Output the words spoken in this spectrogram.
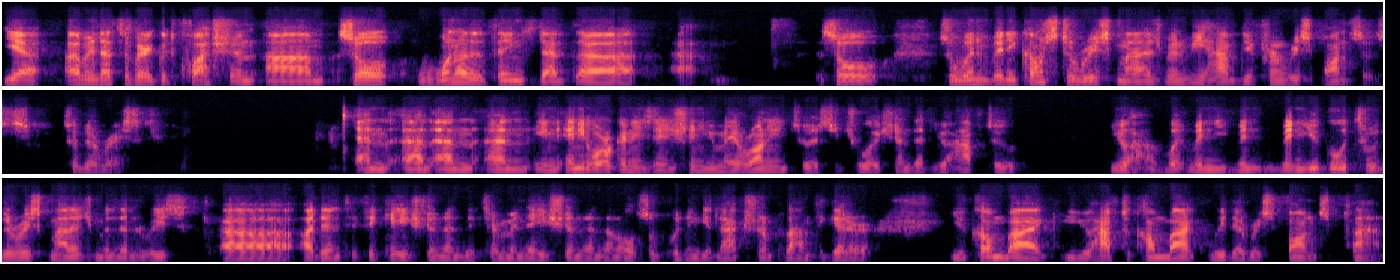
Yeah, I mean that's a very good question. Um, so one of the things that uh, uh, so so when when it comes to risk management, we have different responses to the risk. And and and and in any organization, you may run into a situation that you have to you have when when you, when, when you go through the risk management and risk uh, identification and determination, and then also putting an action plan together, you come back. You have to come back with a response plan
